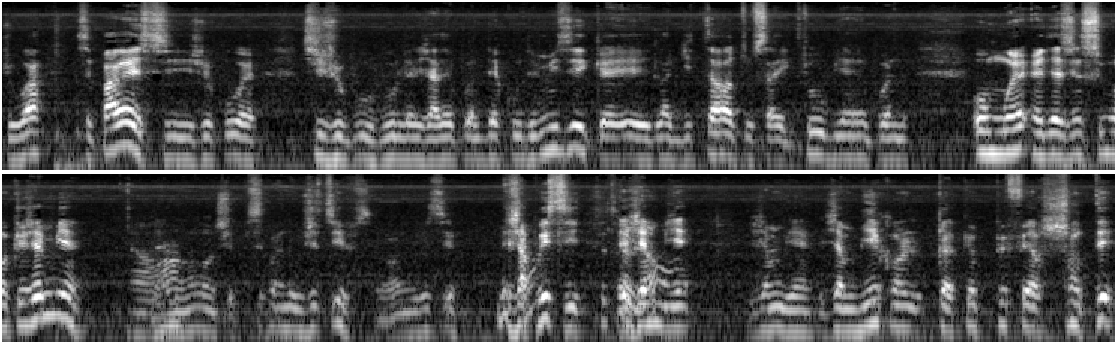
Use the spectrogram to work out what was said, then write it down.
tu vois, c'est pareil, si je pourrais, si je voulais, j'allais prendre des cours de musique, et de la guitare, tout ça et tout, bien prendre au moins un des instruments que j'aime bien. Ah, Mais hein. non, c'est pas un objectif, c'est pas un objectif. Mais j'apprécie, j'aime bien. j'aime bien, j'aime bien quand quelqu'un peut faire chanter,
